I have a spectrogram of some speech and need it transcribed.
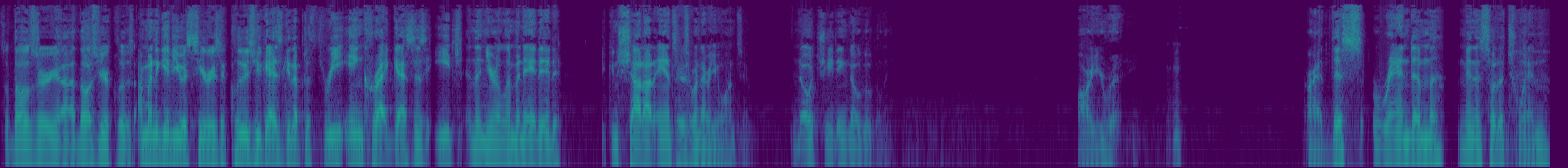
So those are uh, those are your clues. I'm going to give you a series of clues. You guys get up to three incorrect guesses each, and then you're eliminated. You can shout out answers whenever you want to. No cheating, no googling. Are you ready? All right. This random Minnesota twin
